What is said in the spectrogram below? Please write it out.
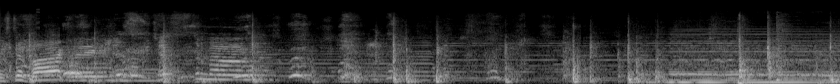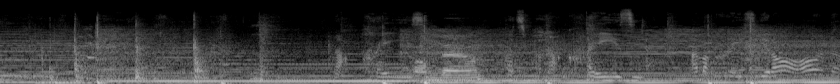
Mr. Barkley, just, just a moment. Down. That's I'm not crazy. I'm not crazy at all. No.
